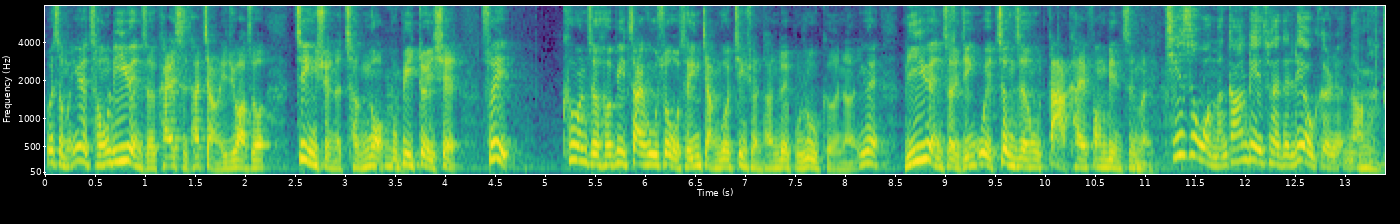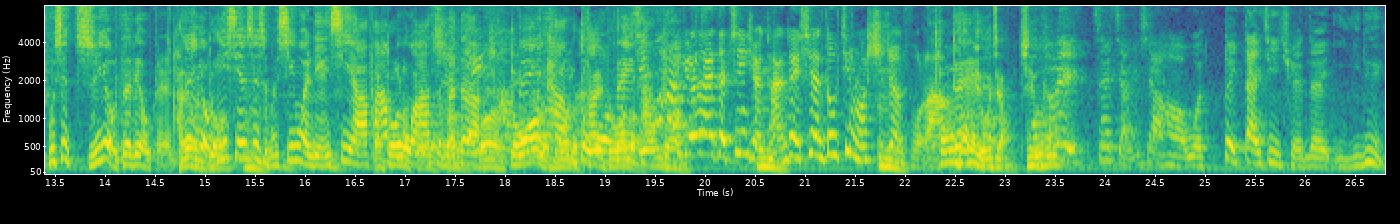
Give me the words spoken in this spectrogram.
为什么？因为从李远哲开始，他讲了一句话说，竞选的承诺不必兑现，所以。柯文哲何必在乎说我曾经讲过竞选团队不入阁呢？因为李远哲已经为政治人物大开方便之门。其实我们刚刚列出来的六个人呢，不是只有这六个人，因为有一些是什么新闻联系啊、发布啊什么的，非常多，非常多。他原来的竞选团队现在都进入市政府了，通通有奖，几乎。我可以再讲一下哈，我对戴季权的疑虑，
